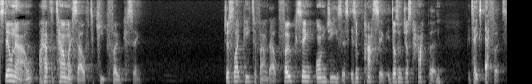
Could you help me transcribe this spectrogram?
Still now, I have to tell myself to keep focusing. Just like Peter found out, focusing on Jesus isn't passive, it doesn't just happen, it takes effort.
